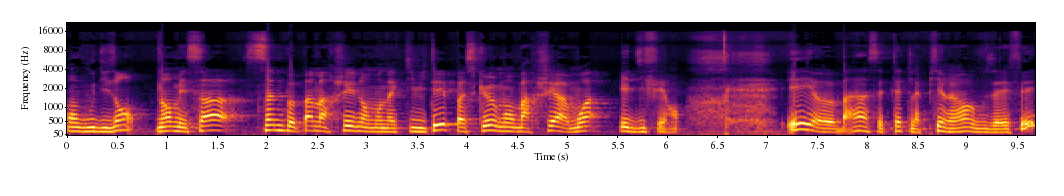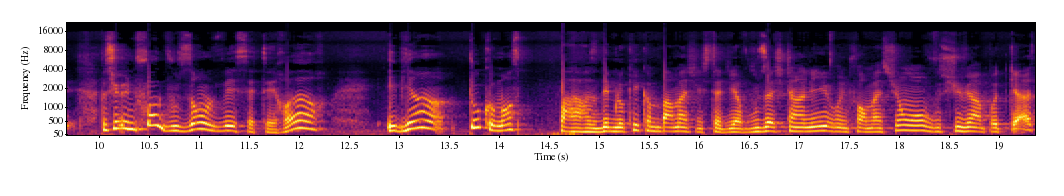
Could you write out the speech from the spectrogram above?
en vous disant non mais ça, ça ne peut pas marcher dans mon activité parce que mon marché à moi est différent. Et euh, bah, c'est peut-être la pire erreur que vous avez fait. Parce qu'une fois que vous enlevez cette erreur, eh bien, tout commence par débloquer comme par magie. C'est-à-dire, vous achetez un livre, une formation, vous suivez un podcast,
